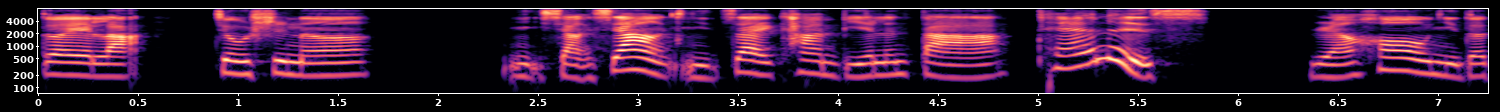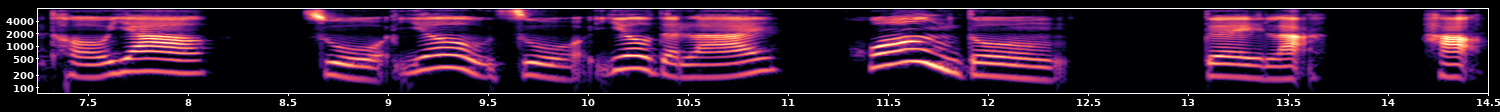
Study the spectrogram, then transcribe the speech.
对了，就是呢，你想象你在看别人打 tennis，然后你的头要左右左右的来晃动。对了。好，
